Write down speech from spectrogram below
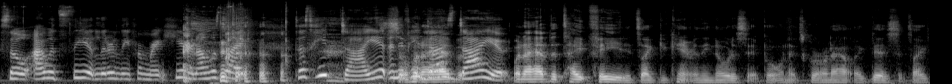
So I would see it literally from right here, and I was like, "Does he dye it? And So if he does have- dye it, When I have the tight fade, it's like you can't really notice it. But when it's grown out like this, it's like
